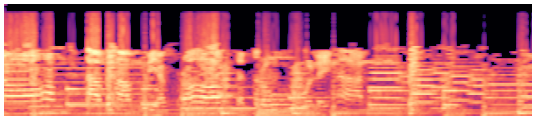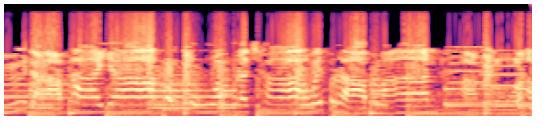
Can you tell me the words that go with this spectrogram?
นอง ตามคำเรียกร้องศัตรูเลยนั่นถือดาบ อาญาของตัวประชาไว้ปราบมารหากกลัวอ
